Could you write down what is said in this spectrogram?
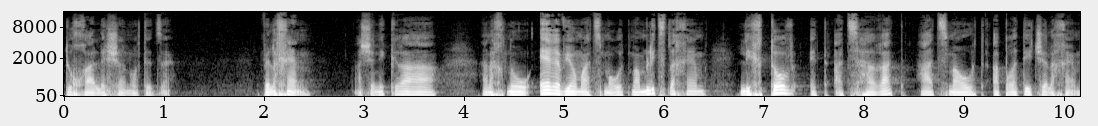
תוכל לשנות את זה. ולכן, מה שנקרא, אנחנו ערב יום העצמאות, ממליץ לכם לכתוב את הצהרת העצמאות הפרטית שלכם.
